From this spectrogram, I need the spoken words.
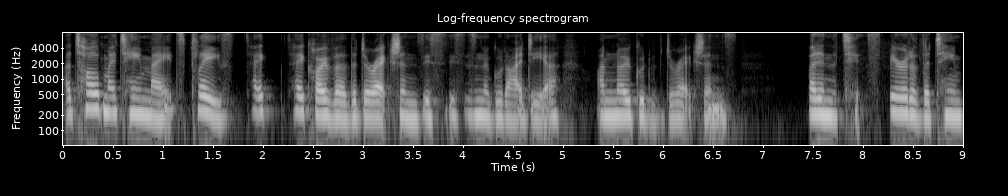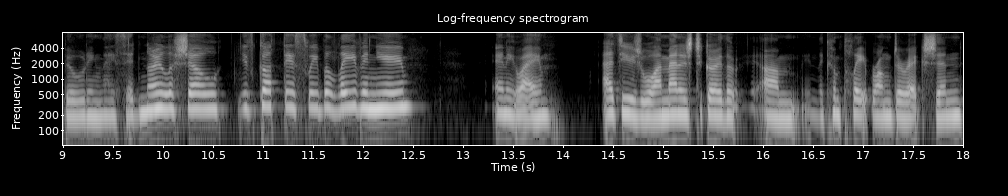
I told my teammates, please take take over the directions. This this isn't a good idea. I'm no good with directions. But in the t- spirit of the team building, they said, "No, Lechelle, you've got this. We believe in you." Anyway, as usual, I managed to go the um, in the complete wrong direction.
